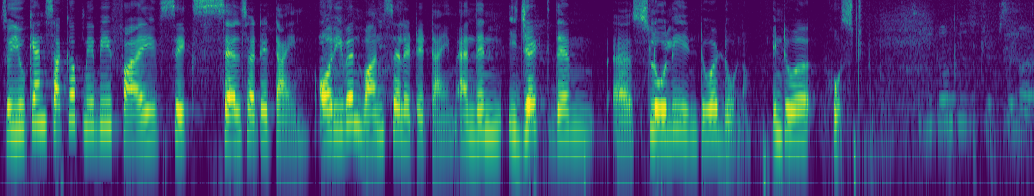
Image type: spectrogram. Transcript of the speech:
So you can suck up maybe five, six cells at a time or even one cell at a time and then eject them uh, slowly into a donor, into a host. So you don't use trypsin or.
